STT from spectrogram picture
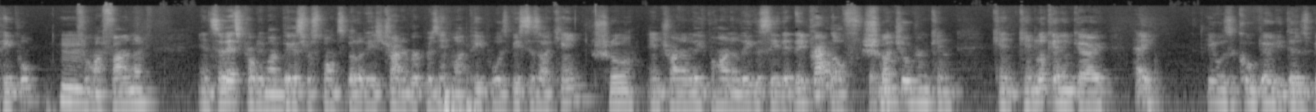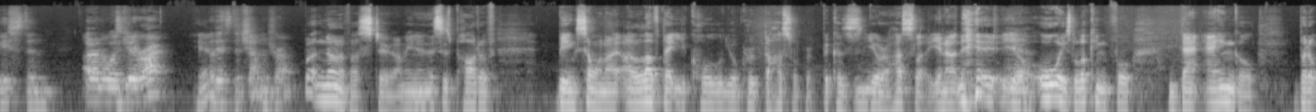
people, hmm. for my whānau. And so that's probably my biggest responsibility is trying to represent my people as best as I can. Sure. And trying to leave behind a legacy that they're proud of. Sure. That my children can, can, can look at and go, hey, he was a cool dude, he did his best, and I don't always get it right. Yeah. But that's the challenge, right? But none of us do. I mean, mm. and this is part of being someone I, I love that you call your group the hustle group because mm. you're a hustler you know you're yeah. always looking for that angle but it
